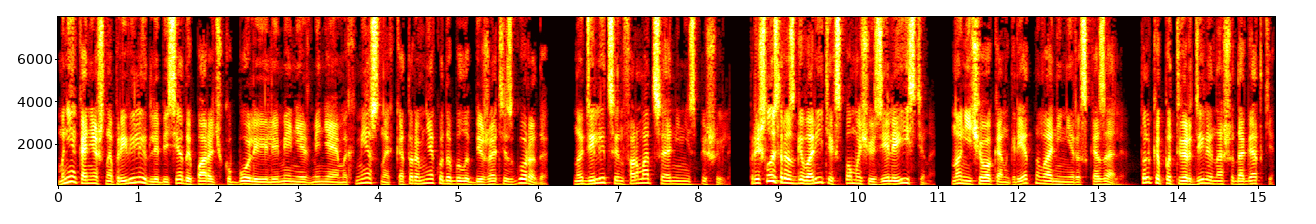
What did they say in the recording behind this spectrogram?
Мне, конечно, привели для беседы парочку более или менее вменяемых местных, которым некуда было бежать из города, но делиться информацией они не спешили. Пришлось разговорить их с помощью зелья истины, но ничего конкретного они не рассказали, только подтвердили наши догадки.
